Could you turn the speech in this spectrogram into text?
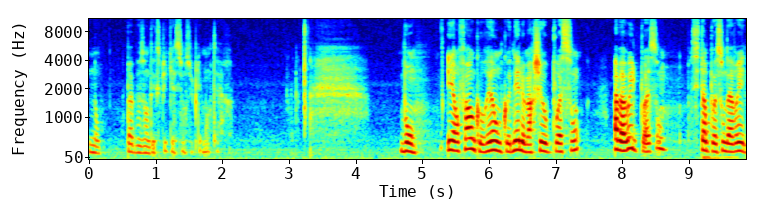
Non, pas besoin d'explications supplémentaires. Bon, et enfin en Corée, on connaît le marché aux poissons. Ah bah oui, le poisson, c'est un poisson d'avril.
